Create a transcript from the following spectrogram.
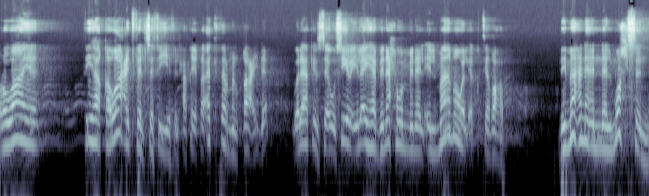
رواية فيها قواعد فلسفية في الحقيقة أكثر من قاعدة ولكن سأشير إليها بنحو من الالمامه والإقتضاب. بمعنى أن المحسن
